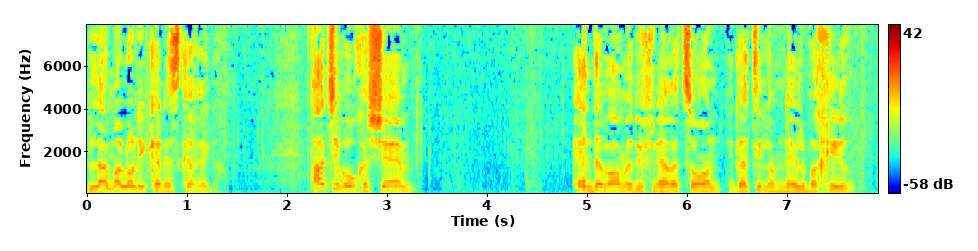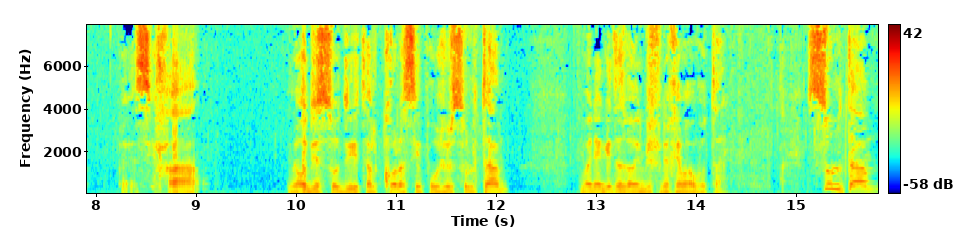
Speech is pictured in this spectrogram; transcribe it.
למה לא ניכנס כרגע? עד שברוך השם, אין דבר עומד בפני הרצון, הגעתי למנהל בכיר, שיחה מאוד יסודית על כל הסיפור של סולטם, ואני אגיד את הדברים בפניכם רבותיי. סולטם,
